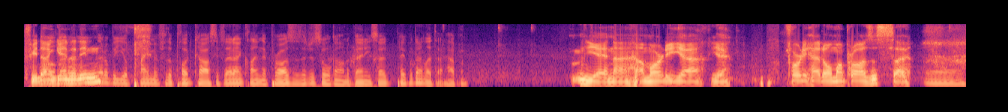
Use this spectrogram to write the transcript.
if you don't Well, get it be- in, That'll be your payment for the podcast. If they don't claim their prizes, they're just all going to Benny. So people don't let that happen. yeah, no, I'm already, uh, yeah, I've already had all my prizes, so Uh,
